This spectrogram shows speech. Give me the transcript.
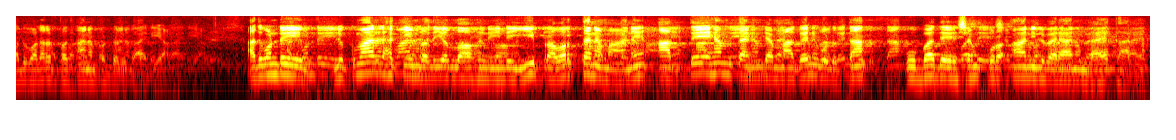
അത് വളരെ പ്രധാനപ്പെട്ട ഒരു കാര്യമാണ്. അതുകൊണ്ട് ലുക്മാൻ ഹക്കീം റതിയുള്ളാഹുനുവിന്റെ ഈ പ്രവർത്തനമാണ് അദ്ദേഹം തന്റെ മകന് കൊടുത്ത ഉപദേശം ഖുർആാനിൽ വരാനുണ്ടായ കാരണം.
